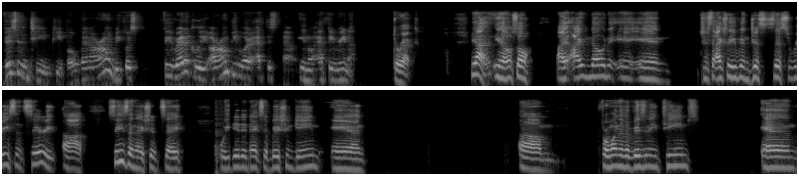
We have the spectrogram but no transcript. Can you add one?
visiting team people than our own because theoretically our own people are at this uh, you know at the arena correct yeah you know so i i've known in, in just actually even just this recent series uh season i should say we did an exhibition game and um for one of the visiting teams and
